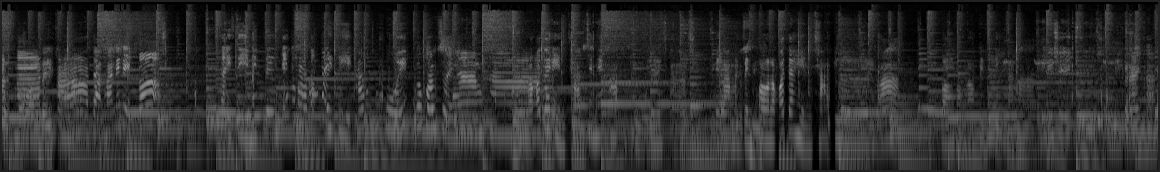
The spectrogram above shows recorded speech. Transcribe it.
นะคะจากนั้นอ่าจากนั้นเด็กๆก็ใส่สีนิดนึง เอ๊ะทำไมเราต้องใส่สีคะคุณปุ๋ยเพื่อความสวยงามค่ะ เราก็จะเห็นชัดใช่ไหมคะคุณปุ๋ยค่ะเวลามันเป็นฟองเราก็จะเห็นชัดเลยว่าฟองของเราเป็นสีอะไรที่นี่ใช้สีตรงนี้ก็ได้ค่ะโอ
